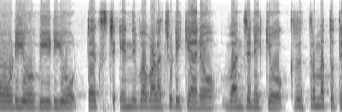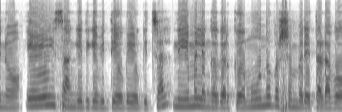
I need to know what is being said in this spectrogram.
ഓഡിയോ വീഡിയോ ടെക്സ്റ്റ് എന്നിവ വളച്ചൊടിക്കാനോ വഞ്ചനയ്ക്കോ കൃത്രിമത്വത്തിനോ എ ഐ സാങ്കേതിക വിദ്യ ഉപയോഗിച്ചാൽ നിയമലംഘകർക്ക് മൂന്ന് വർഷം വരെ തടവോ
